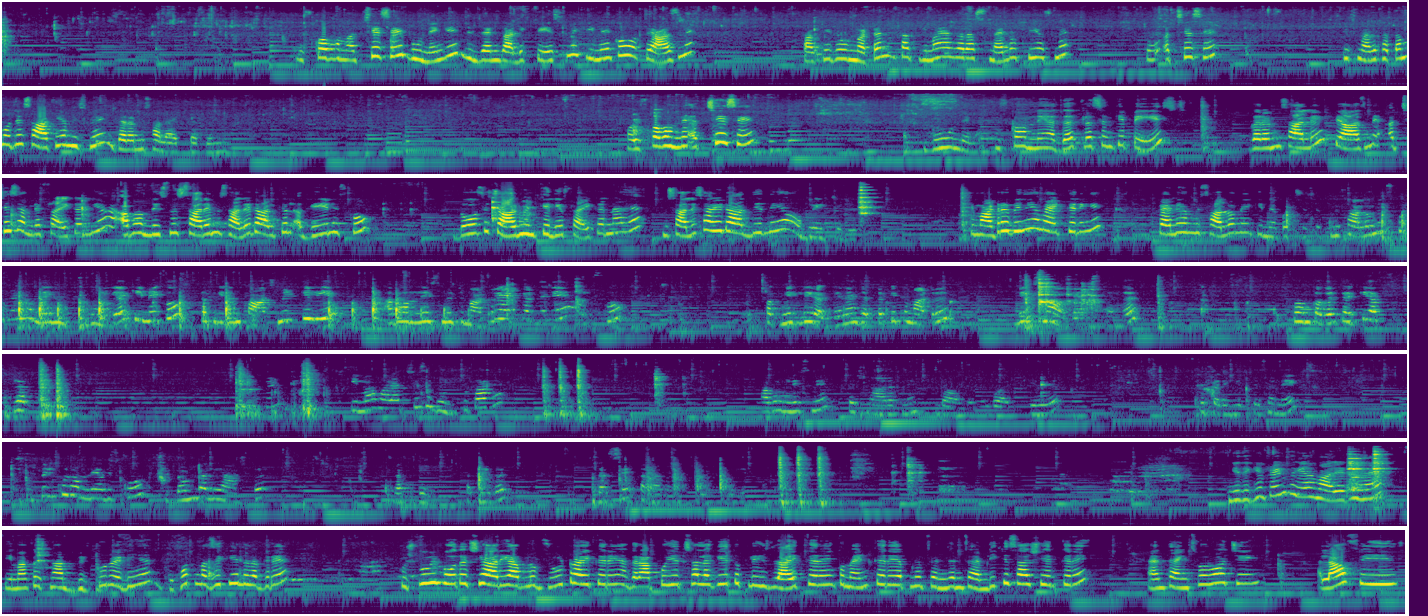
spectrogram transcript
इसको अब हम अच्छे से भूनेंगे जिंजर एंड गार्लिक पेस्ट में, कीमे को और प्याज में, ताकि जो मटन का कीमा है, ज़रा स्मेल होती है उसमें तो अच्छे से इसकी स्मेल ख़त्म हो जाए। साथ ही हम इसमें गरम मसाला ऐड कर देंगे। और इसको अब हमने अच्छे से भून देना इसको हमने अदरक लहसुन के पेस्ट गरम मसाले, प्याज में अच्छे से हमने फ्राई कर लिया। अब हमने इसमें सारे मसाले डालकर अगेन इसको दो से चार मिनट के लिए फ्राई करना है। मसाले सारे डाल देते हैं और ग्रीन चिली टमाटर अभी नहीं हम ऐड करेंगे। पहले हम मसालों में, कीमे को अच्छे से मसालों में इसको हमने भून लिया कीमे को तकरीबन पाँच मिनट के लिए। अब हमने इसमें टमाटर ऐड कर देने हैं और इसको पकने के लिए रख देना है। जब तक कि टमाटर मिक्स ना हो जाए इसके अंदर। इसको हम कवर करके अब रख देंगे कीमा हमारा अच्छे से भून चुका है। अब हमने इसमें कचनार अपने डाल देंगे बॉयल किए हुए। तो करेंगे अच्छे से मिक्स बिल्कुल हमने अब इसको दम वाली आँच पर रख देंगे तकरीबन दस से पंद्रह मिनट। ये देखिए फ्रेंड्स ये हमारे जो हैं कीमा कशनार बिल्कुल रेडी है? बहुत मज़े के लग रहे हैं। खुशबू भी बहुत अच्छी आ रही है, आप लोग ज़रूर ट्राई करें। अगर आपको ये अच्छा लगे तो प्लीज़ लाइक करें कमेंट करें, अपने फ्रेंड्स एंड फैमिली के साथ शेयर करें। एंड थैंक्स फॉर वॉचिंग अल्लाह हाफिज़।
